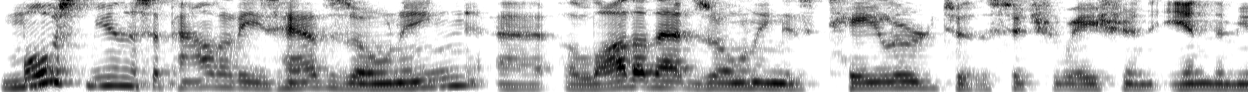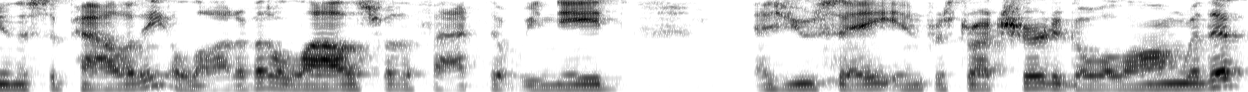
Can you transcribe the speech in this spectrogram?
most municipalities have zoning. Uh, a lot of that zoning is tailored to the situation in the municipality. A lot of it allows for the fact that we need, as you say, infrastructure to go along with it.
